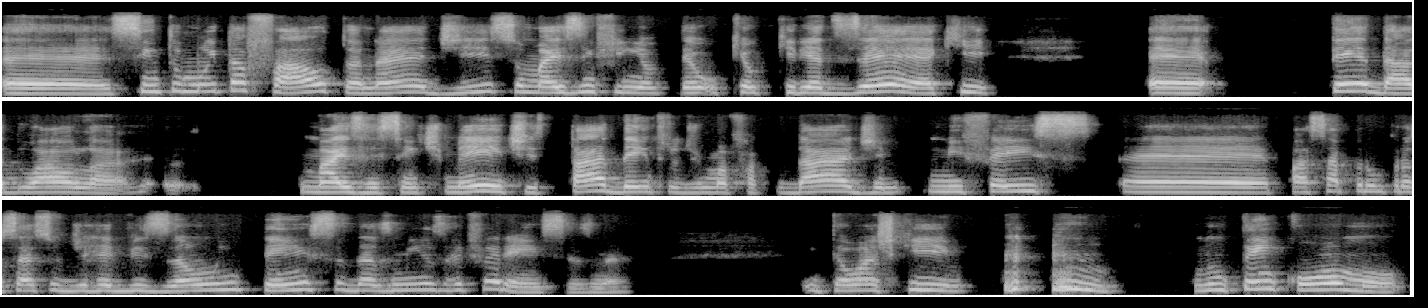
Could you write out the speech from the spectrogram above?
é, sinto muita falta né, disso, mas, enfim, eu, eu, o que eu queria dizer é que é, ter dado aula mais recentemente, estar dentro de uma faculdade, me fez é, passar por um processo de revisão intensa das minhas referências. Né? Então, acho que não tem como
